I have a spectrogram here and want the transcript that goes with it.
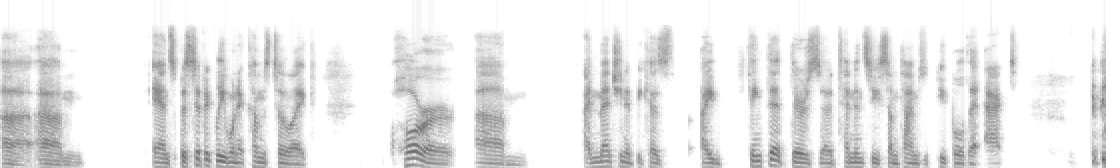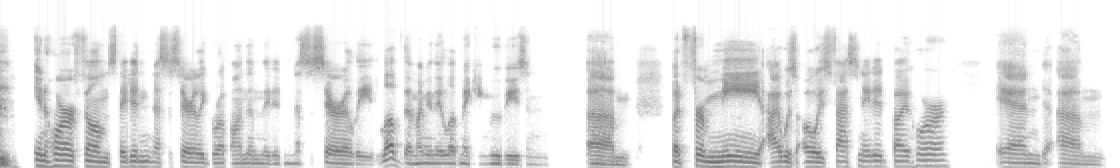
Uh, um, and specifically when it comes to like horror, um, I mention it because I think that there's a tendency sometimes with people that act in horror films they didn't necessarily grow up on them they didn't necessarily love them i mean they love making movies and um, but for me, I was always fascinated by horror, and um,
